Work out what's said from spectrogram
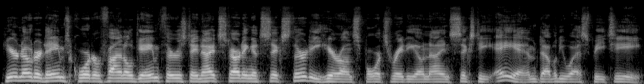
Hear Notre Dame's quarterfinal game Thursday night starting at 6:30 here on Sports Radio 960 AM WSBT.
